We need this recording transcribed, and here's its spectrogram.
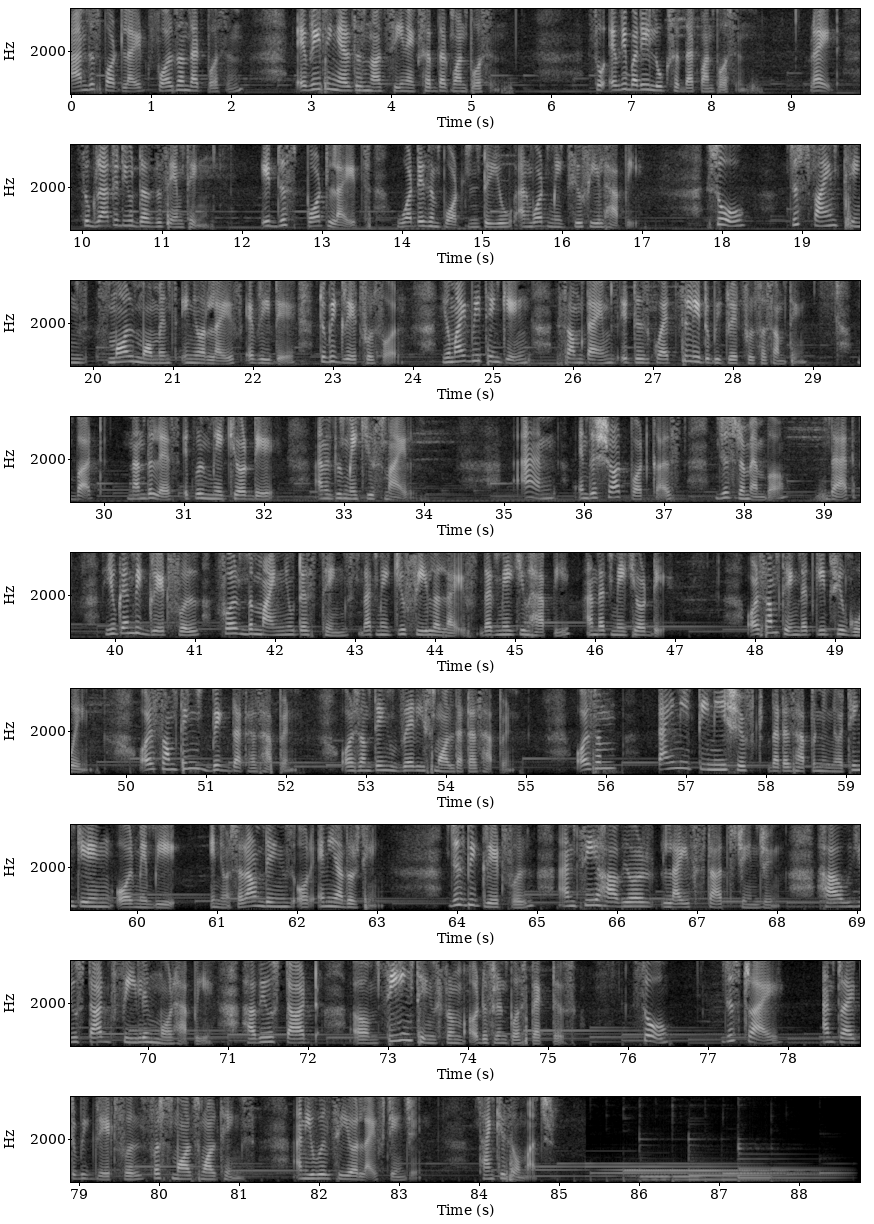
and the spotlight falls on that person everything else is not seen except that one person. So everybody looks at that one person, right? So gratitude does the same thing. It just spotlights what is important to you and what makes you feel happy. So just find things, small moments in your life every day to be grateful for. You might be thinking sometimes it is quite silly to be grateful for something, but nonetheless, it will make your day and it will make you smile. And in this short podcast, just remember that you can be grateful for the minutest things that make you feel alive, that make you happy, and that make your day. Or something that keeps you going, or something big that has happened, or something very small that has happened, or some tiny, teeny shift that has happened in your thinking, or maybe in your surroundings or any other thing. Just be grateful and see how your life starts changing, how you start feeling more happy, how you start um, seeing things from a different perspective. So, just try and try to be grateful for small, small things, and you will see your life changing. Thank you so much.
